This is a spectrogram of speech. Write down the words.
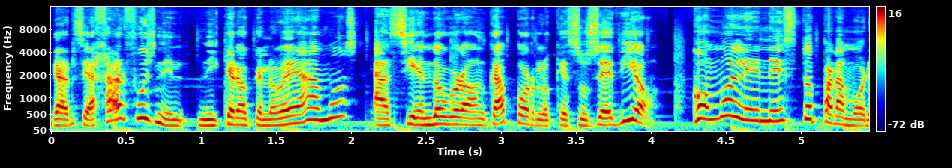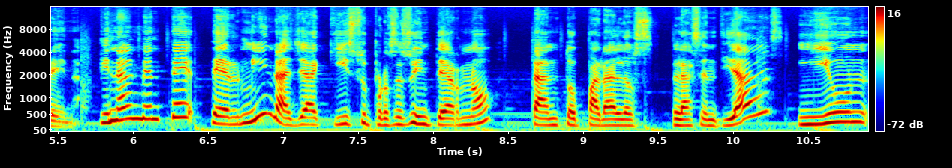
García Harfush, ni, creo que lo veamos, haciendo bronca por lo que sucedió. ¿Cómo leen esto para Morena? Finalmente termina ya aquí su proceso interno, tanto para los, las entidades y un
